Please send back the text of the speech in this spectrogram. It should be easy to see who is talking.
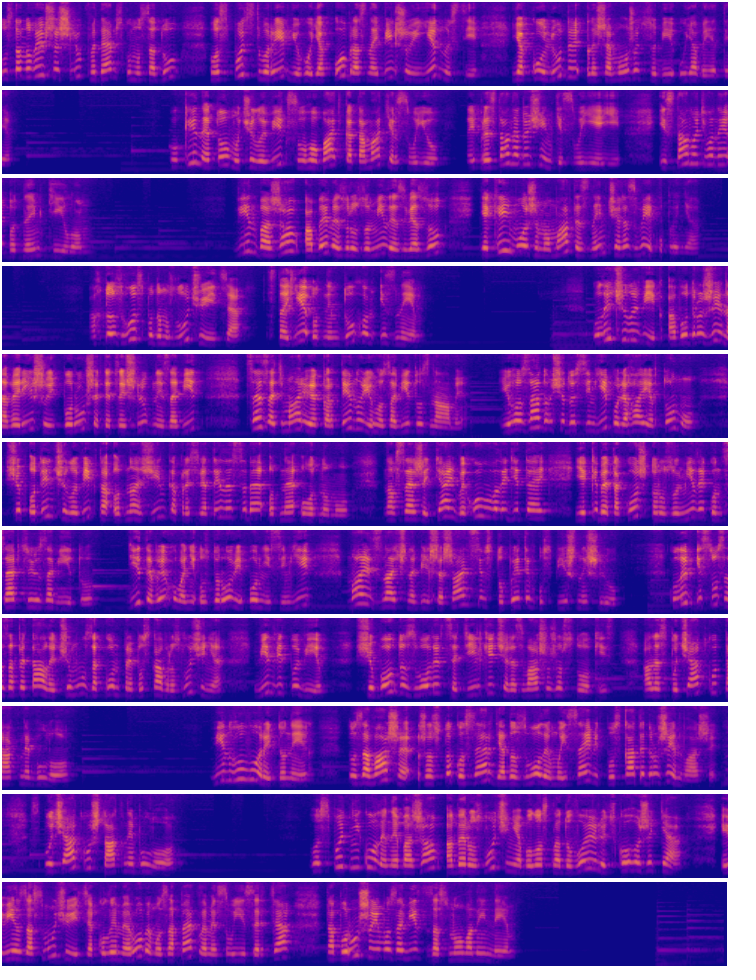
Speaker 1: Установивши шлюб в Едемському саду, Господь створив його як образ найбільшої єдності, яку люди лише можуть собі уявити. Покине тому чоловік свого батька та матір свою, та й пристане до жінки своєї, і стануть вони одним тілом. Він бажав, аби ми зрозуміли зв'язок, який можемо мати з ним через викуплення. А хто з Господом злучується, стає одним духом із ним. Коли чоловік або дружина вирішують порушити цей шлюбний завіт, це затьмарює картину його завіту з нами. Його задум щодо сім'ї полягає в тому, щоб один чоловік та одна жінка присвятили себе одне одному на все життя і виховували дітей, які би також розуміли концепцію завіту. Діти, виховані у здоровій повній сім'ї, мають значно більше шансів вступити в успішний шлюб. Коли в Ісуса запитали, чому закон припускав розлучення, Він відповів, що Бог дозволив це тільки через вашу жорстокість, але спочатку так не було. Він говорить до них то за ваше жорстокосердя дозволив Мойсей відпускати дружин ваших. Спочатку ж так не було. Господь ніколи не бажав, аби розлучення було складовою людського життя, і він засмучується, коли ми робимо запеклими свої серця та порушуємо завіт, заснований ним.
